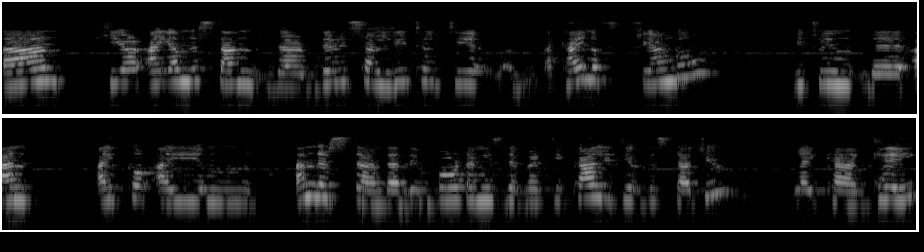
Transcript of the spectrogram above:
And here I understand that there is a little, a kind of triangle between the, and I, I um, understand that the important is the verticality of the statue like a cake,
